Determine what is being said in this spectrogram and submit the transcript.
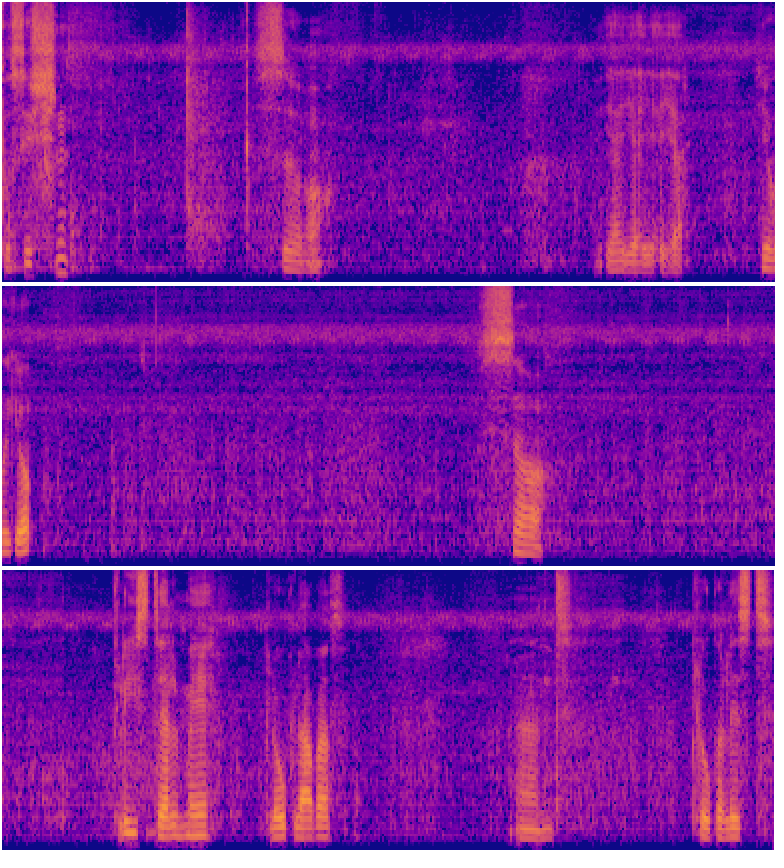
position. So, yeah, yeah, yeah, yeah. Here we go. So, please tell me, globe lovers and globalists,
